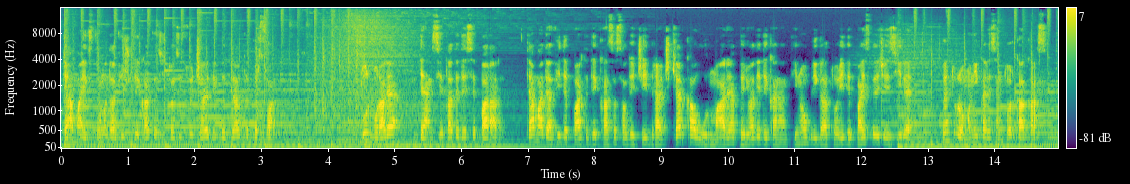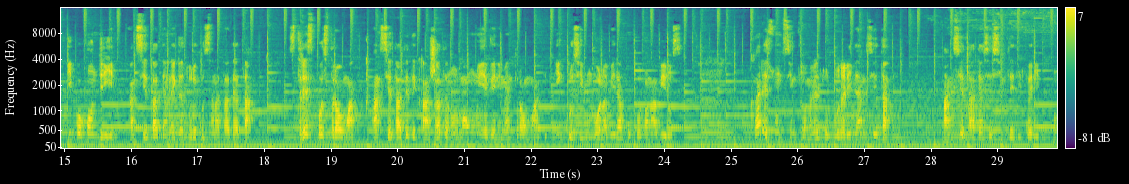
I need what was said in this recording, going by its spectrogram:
Teama extremă de a fi judecat în situații sociale de către alte persoane. Tulburarea de anxietate de separare. Teama de a fi departe de casă sau de cei dragi, chiar ca urmare a perioadei de carantină obligatorii de 14 zile pentru românii care se întorc acasă. Ipocondrie. Anxietate în legătură cu sănătatea ta. Stres post-traumatic, ansietate declanșată în urma unui eveniment traumatic, inclusiv îmbolnăvirea cu coronavirus. Care sunt simptomele tulburării de anxietate? Anxietatea se simte diferit în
